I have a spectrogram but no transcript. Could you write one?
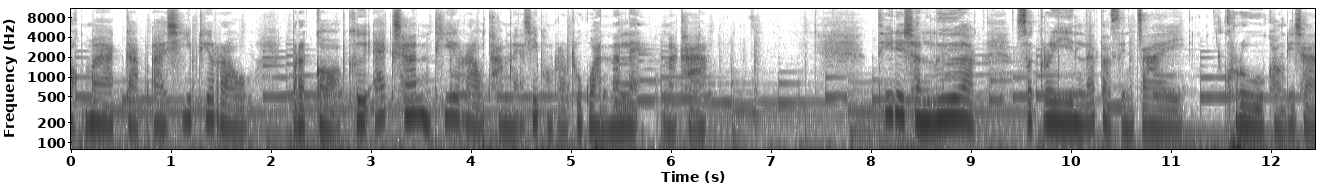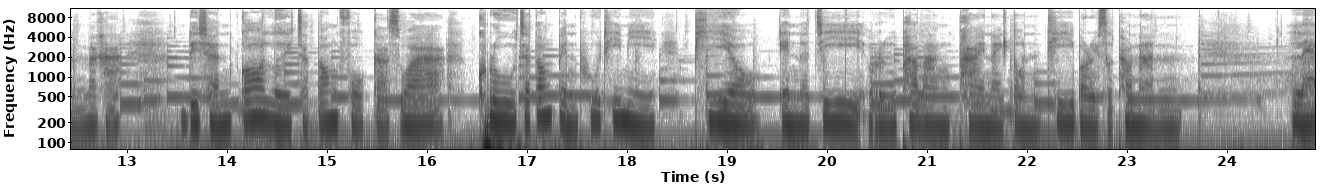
อกมากับอาชีพที่เราประกอบคือ action ที่เราทำในอาชีพของเราทุกวันนั่นแหละนะคะ ที่ดิฉันเลือก สกรีนและตัดสินใจครูของดิฉันนะคะ ดิฉันก็เลยจะต้องโฟกัสว่า ครูจะต้องเป็นผู้ที่มีเพียว energy หรือพลังภายในตนที่บริสุทธิ์เท่านั้น และ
